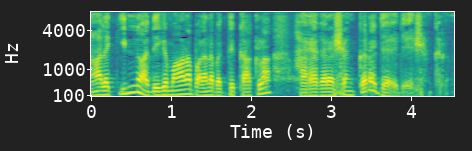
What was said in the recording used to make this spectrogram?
நாளைக்கு இன்னும் அதிகமான பலனை பற்றி காக்கலாம். ஹரஹர சங்கர ஜெய ஜெயசங்கரன்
